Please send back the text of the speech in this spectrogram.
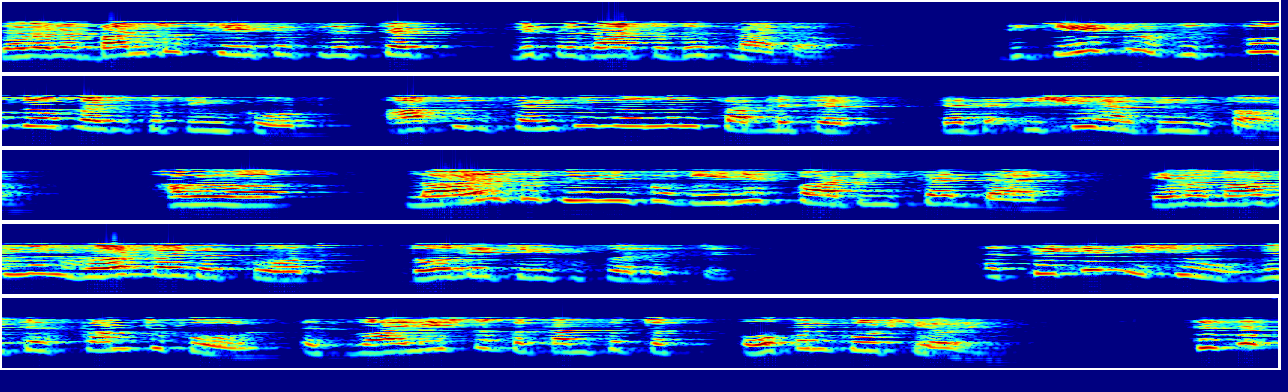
There were a bunch of cases listed with regard to this matter. The case was disposed of by the Supreme Court after the central government submitted that the issue has been resolved. However, lawyers appearing for various parties said that they were not even heard by the court though their cases were listed. A second issue which has come to fore is violation of the concept of open court hearing. This is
